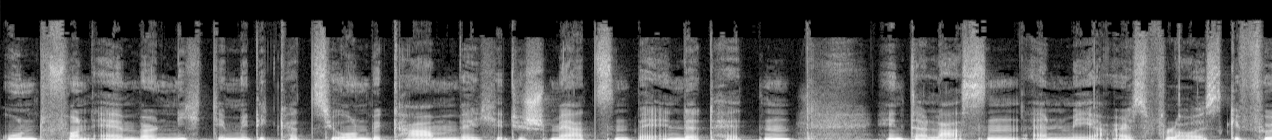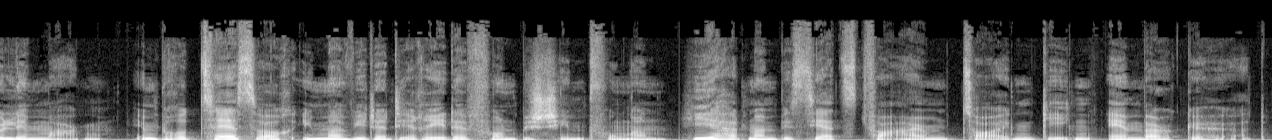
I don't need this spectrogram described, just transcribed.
und von Amber nicht die Medikation bekam, welche die Schmerzen beendet hätten, hinterlassen ein mehr als flaues Gefühl im Magen. Im Prozess war auch immer wieder die Rede von Beschimpfungen. Hier hat man bis jetzt vor allem Zeugen gegen Amber gehört.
